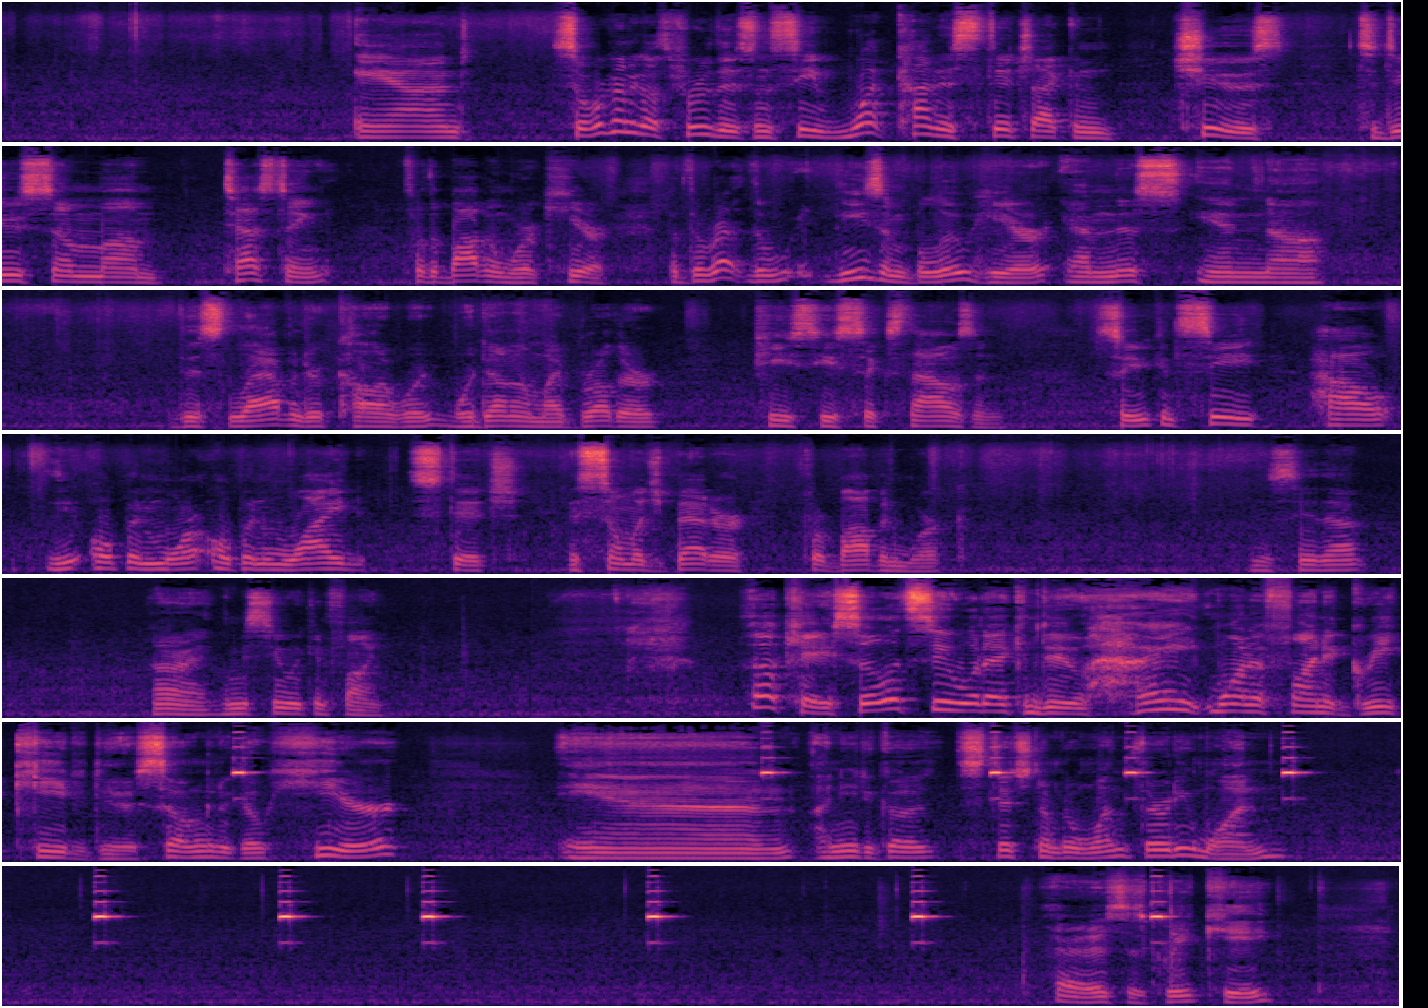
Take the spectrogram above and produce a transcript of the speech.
And so we're going to go through this and see what kind of stitch I can choose to do some um, testing for the bobbin work here. But the, the, these in blue here and this in uh, this lavender color were, were done on my brother PC6000. So you can see how the open, more open wide stitch is so much better for bobbin work. You see that? All right, let me see what we can find. Okay, so let's see what I can do. I want to find a Greek key to do, so I'm going to go here, and I need to go to stitch number 131. There, this is Greek key.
